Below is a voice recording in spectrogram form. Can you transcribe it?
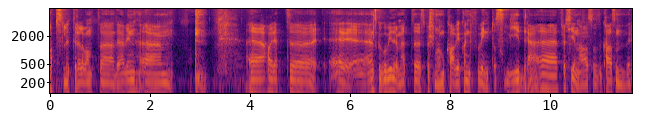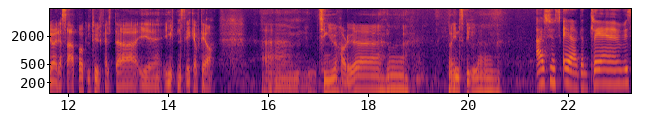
Absolutt relevant, uh, det, Vinn. jeg har et Jeg ønsker å gå videre med et spørsmål om hva vi kan forvente oss videre fra Kina. altså Hva som rører seg på kulturfeltet i, i Midtens rike for tida. Qingyu, har du noe, noe innspill? Jeg syns egentlig, hvis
